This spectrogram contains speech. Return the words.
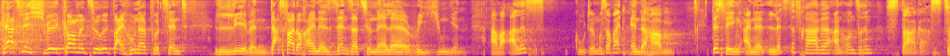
Herzlich willkommen zurück bei 100% Leben. Das war doch eine sensationelle Reunion. Aber alles Gute muss auch ein Ende haben. Deswegen eine letzte Frage an unseren Stargast.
